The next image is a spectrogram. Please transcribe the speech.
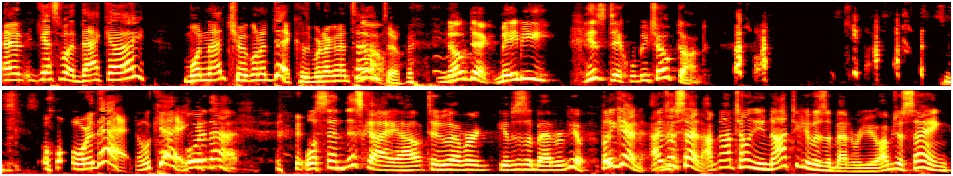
And guess what? That guy will not choke on a dick because we're not going to tell No. him to. No dick. Maybe his dick will be choked on. Oh or, or that. Okay. Or that. we'll send this guy out to whoever gives us a bad review. But again, as I said, I'm not telling you not to give us a bad review. I'm just saying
